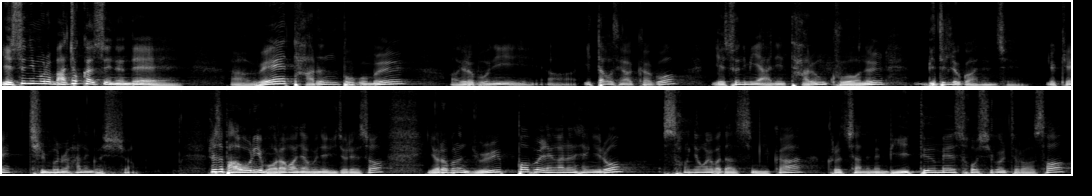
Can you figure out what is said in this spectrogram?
예수님으로 만족할 수 있는데 어, 왜 다른 복음을 어, 여러분이 어, 있다고 생각하고 예수님이 아닌 다른 구원을 믿으려고 하는지 이렇게 질문을 하는 것이죠. 그래서 바울이 뭐라고 하냐면요. 2절에서 여러분은 율법을 행하는 행위로 성령을 받았습니까? 그렇지 않으면 믿음의 소식을 들어서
